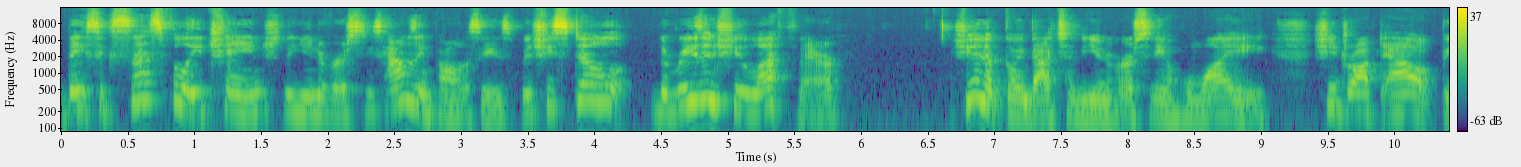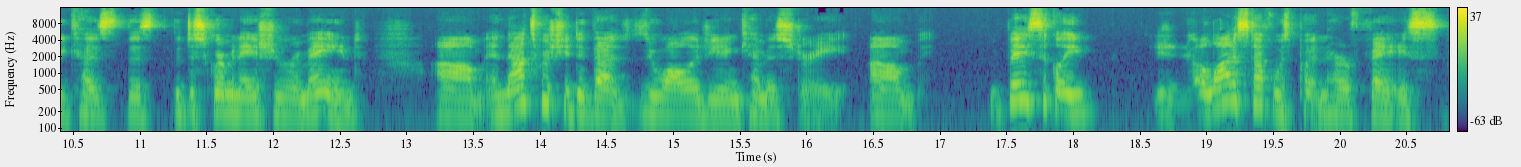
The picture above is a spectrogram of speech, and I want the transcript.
they successfully changed the university's housing policies but she still the reason she left there she ended up going back to the university of hawaii. She dropped out because this the discrimination remained. Um, and that's where she did that zoology and chemistry. Um, basically a lot of stuff was put in her face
